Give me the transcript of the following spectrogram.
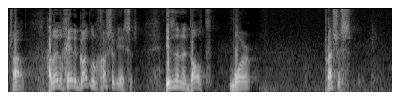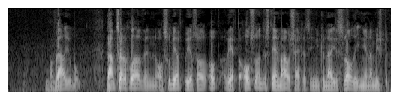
child. Halel l'chayre godlu chashav yeser. Isn't an adult more precious, more valuable? Gam tzarich lahavin. Also, we have we also we have to also understand ma'u shaychas in Kanai Yisrael the inyan hamishpat.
